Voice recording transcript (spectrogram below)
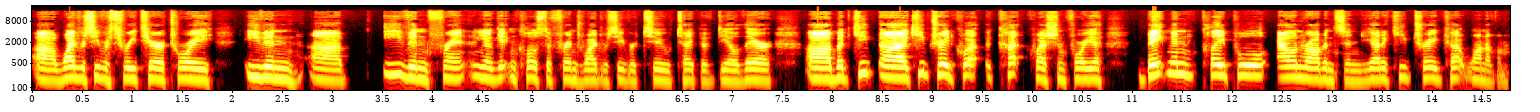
uh, wide receiver three territory, even uh, even you know, getting close to fringe wide receiver two type of deal there. Uh, but keep uh, keep trade qu- cut question for you: Bateman, Claypool, Allen Robinson. You got to keep trade cut one of them.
